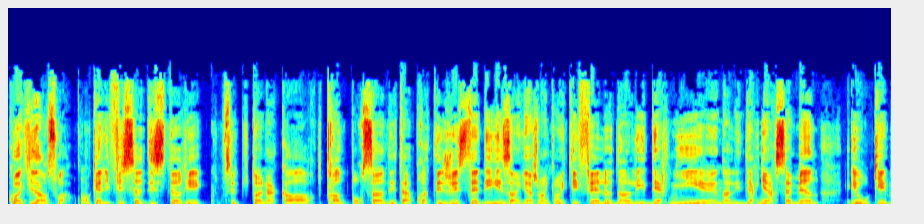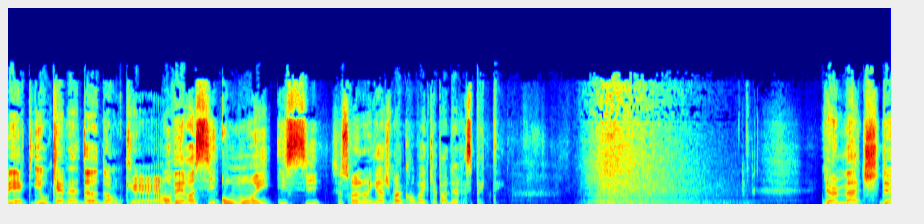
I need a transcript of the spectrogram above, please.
Quoi qu'il en soit, on qualifie ça d'historique, c'est tout un accord. 30 des terres protégées, c'était des engagements qui ont été faits là, dans les derniers, euh, dans les dernières semaines et au Québec et au Canada. Donc, euh, on verra si au moins ici, ce sera un engagement qu'on va être capable de respecter. Il y a un match de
